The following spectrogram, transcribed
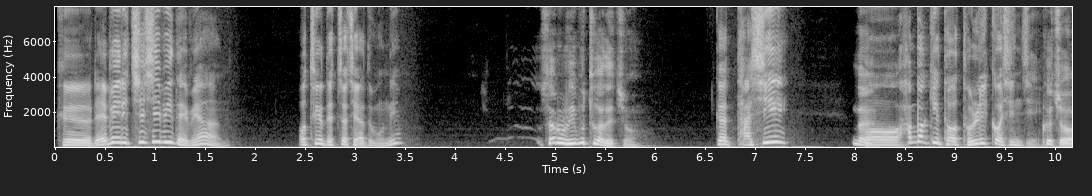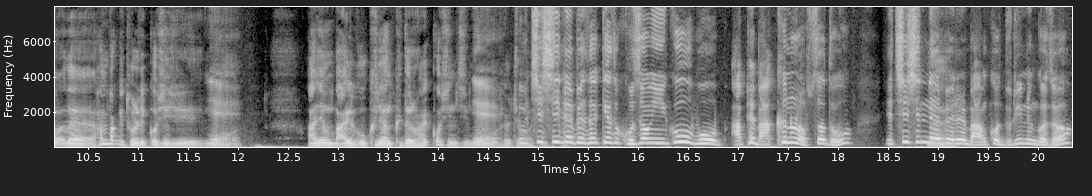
그 레벨이 70이 되면 어떻게 됐죠, 제아드목님? 새로 리부트가 됐죠. 그러니까 다시 네. 어, 한 바퀴 더 돌릴 것인지. 그렇죠. 네. 한 바퀴 돌릴 것인지, 뭐, 예. 아니면 말고 그냥 그대로 할 것인지, 뭐, 예. 거 그럼 결정할 70레벨에서 계속 고정이고 뭐 앞에 마크는 없어도 70레벨을 마음껏 누리는 거죠.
